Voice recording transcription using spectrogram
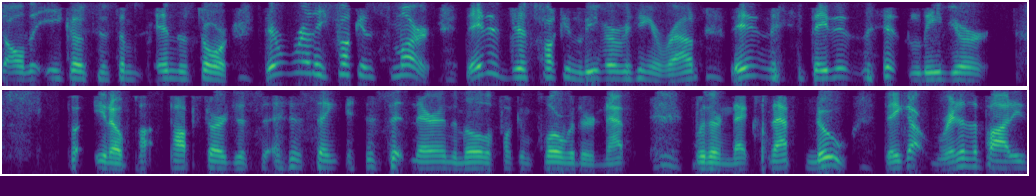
all the ecosystems in the store. They're really fucking smart. They didn't just fucking leave everything around. They didn't. They didn't leave your, you know, pop, pop star just sitting sitting there in the middle of the fucking floor with their nap with their neck snapped. No, they got rid of the bodies,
